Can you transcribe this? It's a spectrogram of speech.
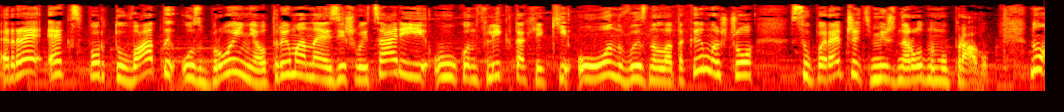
реекспортувати озброєння, отримане зі Швейцарії у конфліктах, які ООН визнала такими, що суперечить міжнародному праву. Ну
